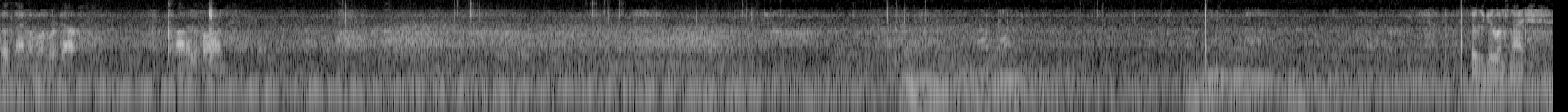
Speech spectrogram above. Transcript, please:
post 911 workout. Honor the fallen. It was a good one tonight.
